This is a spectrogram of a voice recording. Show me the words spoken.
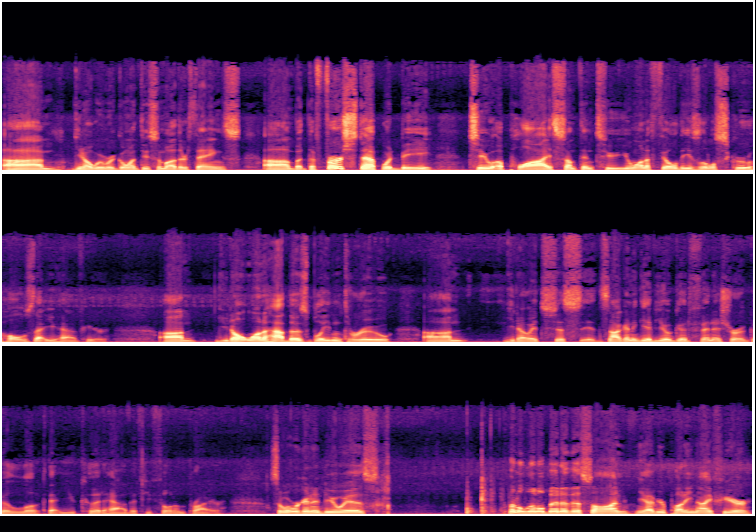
Um, you know, we were going through some other things. Um, but the first step would be to apply something to, you want to fill these little screw holes that you have here. Um, you don't want to have those bleeding through. Um, you know, it's just, it's not going to give you a good finish or a good look that you could have if you filled them prior. So what we're going to do is put a little bit of this on. You have your putty knife here.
